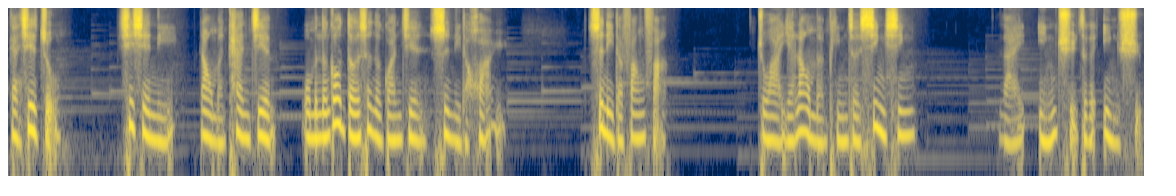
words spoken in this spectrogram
感谢主，谢谢你让我们看见，我们能够得胜的关键是你的话语。是你的方法，主啊，也让我们凭着信心来迎取这个应许，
